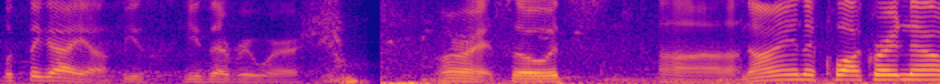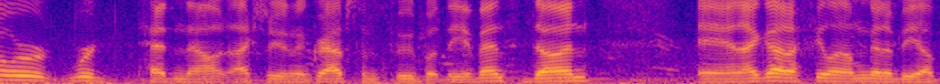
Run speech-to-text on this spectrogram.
look the guy up. He's he's everywhere. All right, so it's uh, nine o'clock right now. We're we're heading out. Actually, gonna grab some food, but the event's done, and I got a feeling I'm gonna be up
